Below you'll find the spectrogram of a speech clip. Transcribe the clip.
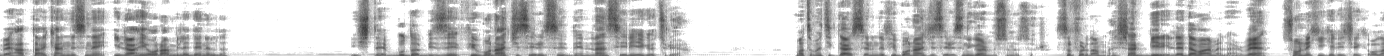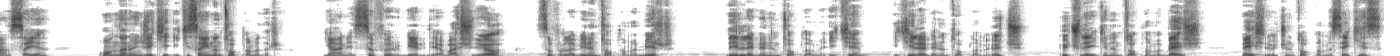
Ve hatta kendisine ilahi oran bile denildi. İşte bu da bizi Fibonacci serisi denilen seriye götürüyor. Matematik derslerinde Fibonacci serisini görmüşsünüzdür. Sıfırdan başlar 1 ile devam eder ve sonraki gelecek olan sayı ondan önceki iki sayının toplamıdır. Yani 0, 1 diye başlıyor. 0 ile 1'in toplamı 1, 1 ile 1'in toplamı 2, 2 ile 1'in toplamı 3, 3 ile 2'nin toplamı 5, 5 ile 3'ün toplamı 8,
